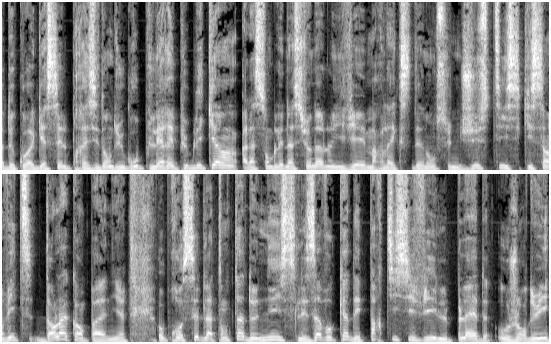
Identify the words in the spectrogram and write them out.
De quoi agacer le président du groupe Les Républicains à l'Assemblée nationale, Olivier Marlex dénonce une justice qui s'invite dans la campagne. Au procès de l'attentat de Nice, les avocats des partis civils plaident aujourd'hui.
